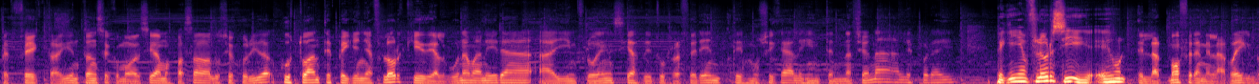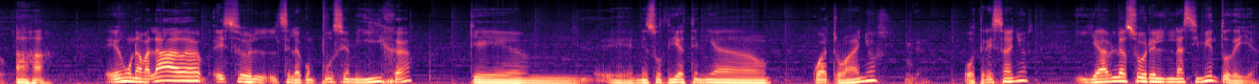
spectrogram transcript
Perfecto. Ahí entonces, como decíamos, pasaba Luz y Oscuridad. Justo antes Pequeña Flor, que de alguna manera hay influencias de tus referentes musicales internacionales por ahí. Pequeña Flor, sí, es un, En la atmósfera, en el arreglo. Ajá. Es una balada, eso se la compuse a mi hija, que mm, en esos días tenía cuatro años Ya. O tres años, y habla sobre el nacimiento de ella,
